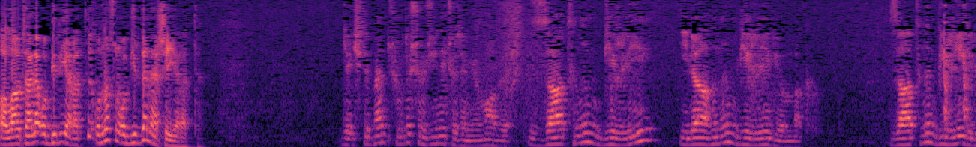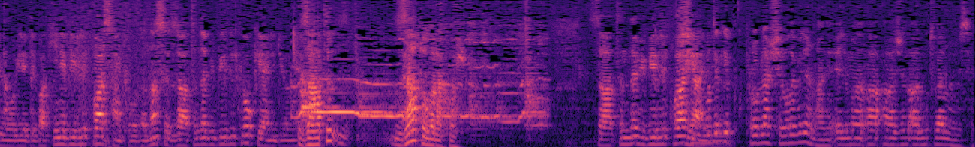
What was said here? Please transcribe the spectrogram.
Allahu Teala o biri yarattı. Ondan sonra o birden her şeyi yarattı. Ya işte ben şurada şunu yine çözemiyorum abi. Zatının birliği, ilahının birliği diyorum bak. Zatının birliği giriyor oraya diye. Bak yine birlik var sanki orada. Nasıl? Zatında bir birlik yok yani diyorum ya. Zatı zat olarak var. Zatında bir birlik var Şimdi yani. buradaki diyorum. problem şey olabilir mi? Hani elma ağacının armut vermemesi.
